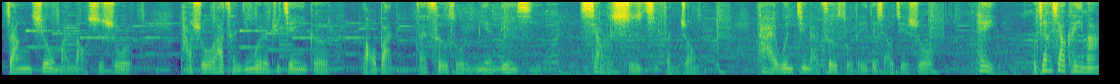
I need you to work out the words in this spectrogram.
张秀满老师说了，他说他曾经为了去见一个老板，在厕所里面练习笑了十几分钟。他还问进来厕所的一个小姐说：“嘿，我这样笑可以吗？”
